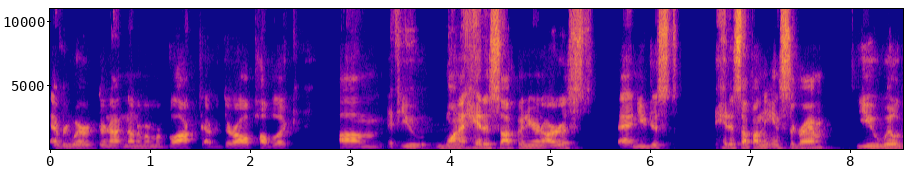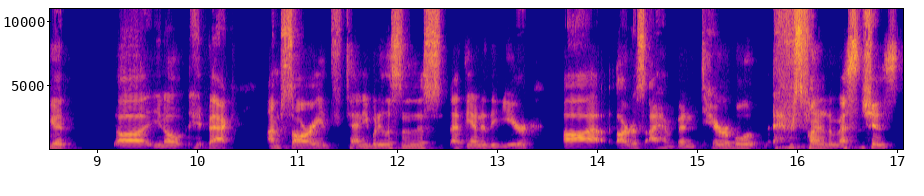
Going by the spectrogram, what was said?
everywhere. They're not none of them are blocked. They're all public. Um, if you want to hit us up and you're an artist and you just hit us up on the Instagram, you will get uh, you know, hit back. I'm sorry to anybody listening to this at the end of the year. Uh, artists, I have been terrible at responding to messages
